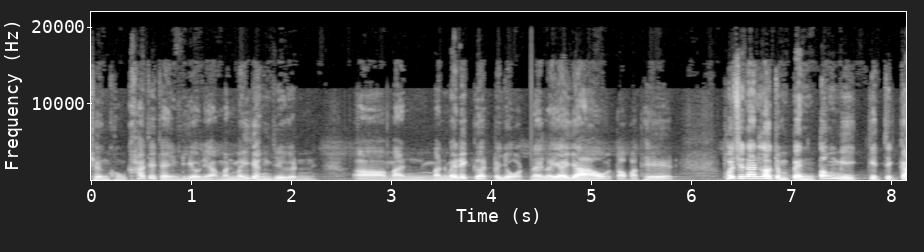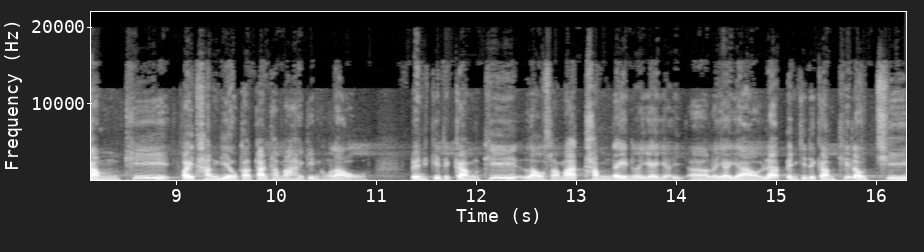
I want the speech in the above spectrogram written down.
เชิงของค่าใช้จ่ายอย่างเดียวเนี่ยมันไม่ยั่งยืนมันมันไม่ได้เกิดประโยชน์ในระยะยาวต่อประเทศ เพราะฉะนั้นเราจำเป็นต้องมีกิจกรรมที่ไปทางเดียวกับการทำมาให้กินของเรา เป็นกิจกรรมที่เราสามารถทำได้ในระยะระยะยาว และเป็นกิจกรรมที่เราชี้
